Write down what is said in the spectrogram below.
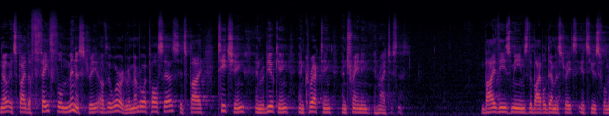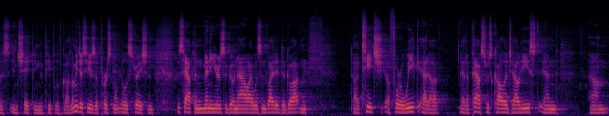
No, it's by the faithful ministry of the word. Remember what Paul says? It's by teaching and rebuking and correcting and training in righteousness. By these means, the Bible demonstrates its usefulness in shaping the people of God. Let me just use a personal illustration. This happened many years ago now. I was invited to go out and uh, teach uh, for a week at a, at a pastor's college out east, and um,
